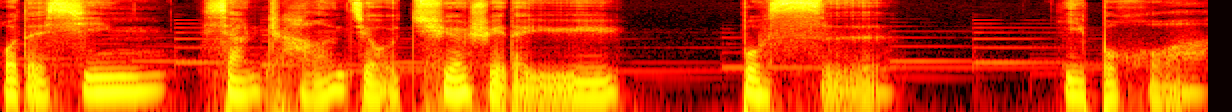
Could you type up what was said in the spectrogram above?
我的心像长久缺水的鱼，不死，亦不活。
